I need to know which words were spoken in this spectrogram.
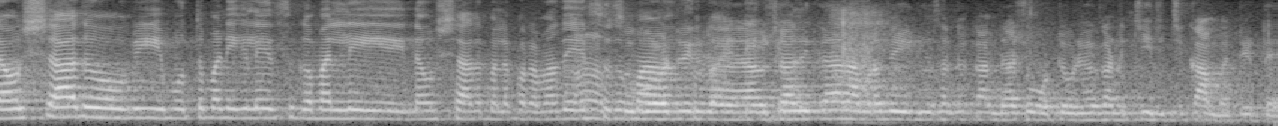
നൗഷാദ് ഓവി മുത്തുമണികളെ സുഖമല്ലേ? നൗഷാദ് മലപ്പുറം. അതെ സുഖമാണ് സുഖമായിട്ടിരിക്കുന്നു. നമ്മുടെ വീഡിയോസ് ഒക്കെ കണ്ട് ഷോർട്ട് വീഡിയോ കണ്ട് ചിരിച്ച് കമന്റ്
